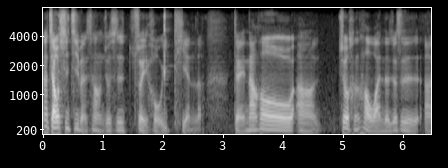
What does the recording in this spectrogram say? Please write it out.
那礁溪基本上就是最后一天了。对，然后啊、就很好玩的就是啊、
